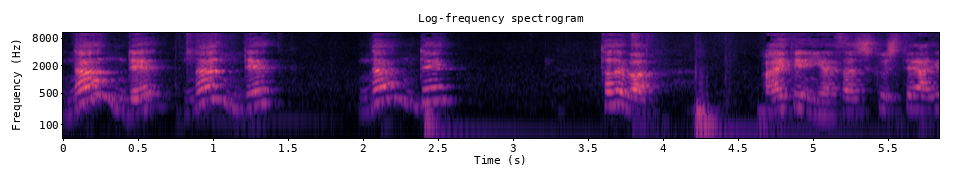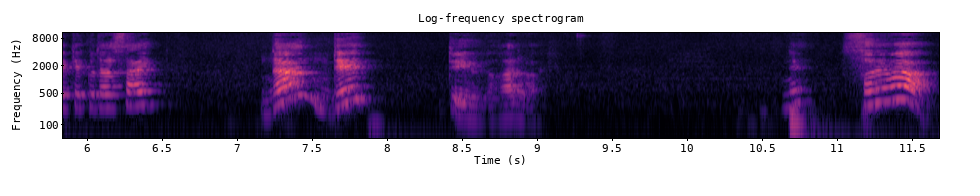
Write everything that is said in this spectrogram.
なんで？なんで？なんで？例えば相手に優しくしてあげてください。なんで？っていうのがあるわけ。それは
